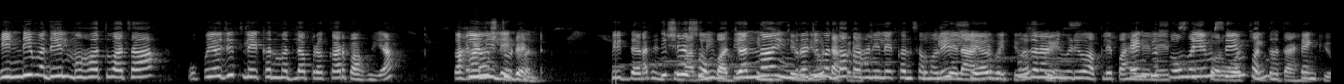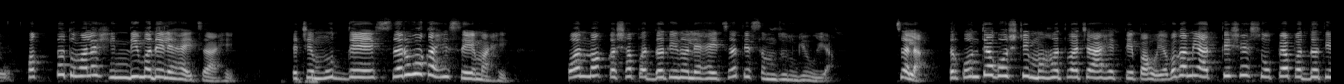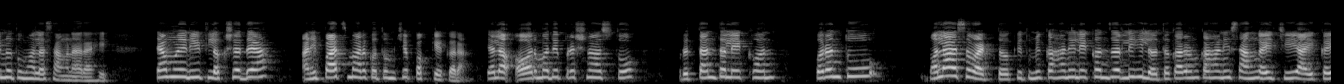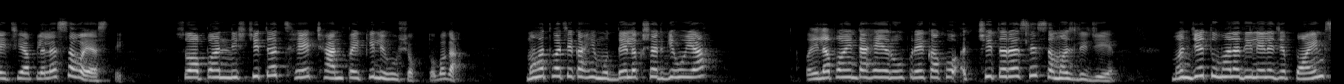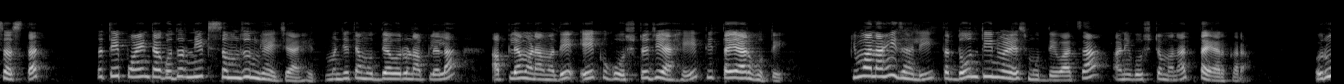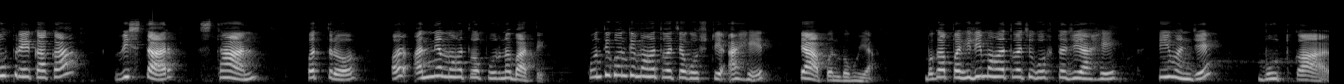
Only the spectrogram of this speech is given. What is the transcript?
हिंदीमधील महत्त्वाचा उपयोजित लेखन मधला प्रकार पाहूया कहाणी. लेखन अतिशय सोपा ज्यांना इंग्रजी मधला. कहाणी लेखन समजलेलं आहे भरपूर जणांनी. व्हिडिओ आपले सेम सेम. पद्धत आहे you. फक्त तुम्हाला हिंदीमध्ये लिहायचं आहे त्याचे मुद्दे सर्व काही सेम आहे पण मग कशा पद्धतीनं लिहायचं ते समजून घेऊया चला तर कोणत्या गोष्टी महत्त्वाच्या आहेत ते पाहूया बघा मी अतिशय सोप्या पद्धतीनं तुम्हाला सांगणार आहे त्यामुळे नीट लक्ष द्या आणि पाच मार्क तुमचे पक्के करा. त्याला ऑरमध्ये प्रश्न असतो वृत्तांत लेखन. परंतु मला असं वाटतं की तुम्ही कहाणी लेखन जर लिहिलं तर कारण कहाणी सांगायची ऐकायची आपल्याला सवय असते. सो आपण निश्चितच हे छानपैकी लिहू शकतो. बघा महत्त्वाचे काही मुद्दे लक्षात घेऊया. पहिला पॉईंट आहे रूपरेखा को अच्छी तरह से समज लीजिए. म्हणजे तुम्हाला दिलेले जे पॉईंट्स असतात तर ते पॉईंट अगोदर नीट समजून घ्यायचे आहेत. म्हणजे त्या मुद्द्यावरून आपल्याला आपल्या मनामध्ये एक गोष्ट जी आहे ती तयार होते. किंवा नाही झाली तर दोन तीन वेळेस मुद्दे वाचा आणि गोष्ट मनात तयार करा. रूपरेखा का? विस्तार स्थान पत्र और अन्य महत्त्वपूर्ण बाते. कोणती कोणती महत्त्वाच्या गोष्टी आहेत त्या आपण बघूया. बघा पहिली महत्त्वाची गोष्ट जी आहे ती म्हणजे भूतकाळ.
